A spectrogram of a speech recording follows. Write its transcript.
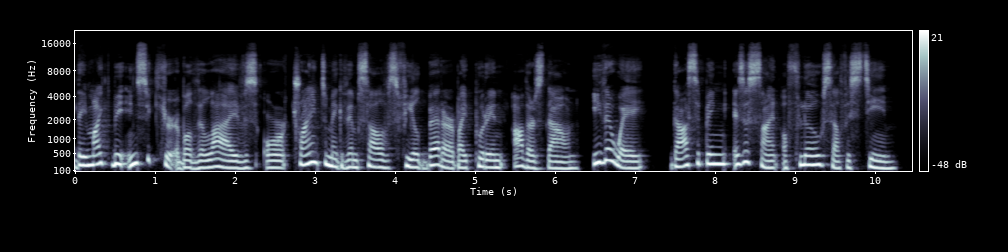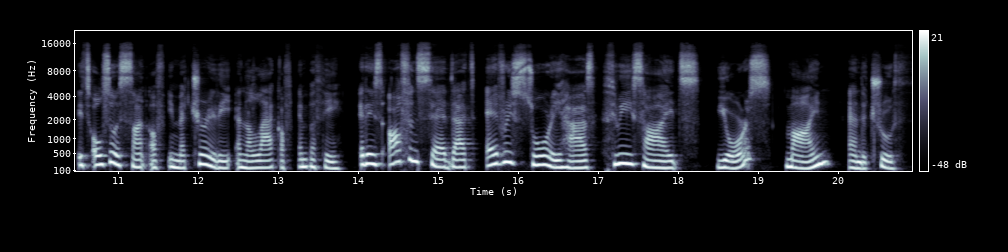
They might be insecure about their lives or trying to make themselves feel better by putting others down. Either way, gossiping is a sign of low self esteem. It's also a sign of immaturity and a lack of empathy. It is often said that every story has three sides yours, mine, and the truth.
